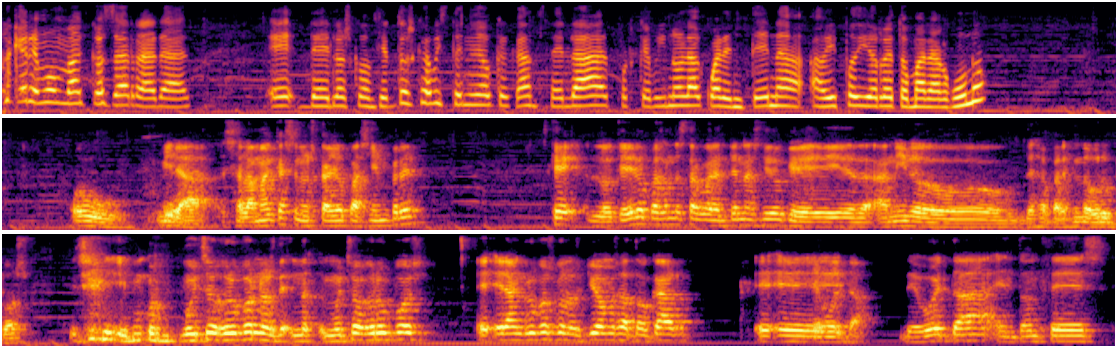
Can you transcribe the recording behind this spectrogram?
no queremos más cosas raras. Eh, de los conciertos que habéis tenido que cancelar porque vino la cuarentena, ¿habéis podido retomar alguno? Oh, mira, Salamanca se nos cayó para siempre. Es que lo que ha ido pasando esta cuarentena ha sido que han ido desapareciendo grupos. Sí, muchos grupos, nos de- no- muchos grupos eh, eran grupos con los que íbamos a tocar eh, eh, De vuelta. De vuelta, entonces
